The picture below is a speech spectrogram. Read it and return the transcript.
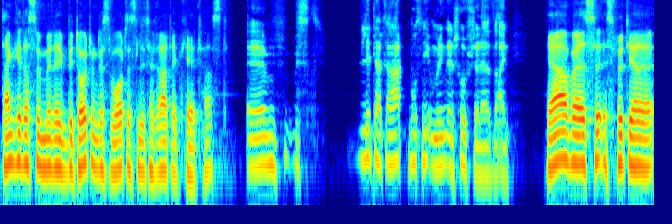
Danke, dass du mir die Bedeutung des Wortes Literat erklärt hast. Ähm, Literat muss nicht unbedingt ein Schriftsteller sein. Ja, aber es, es wird ja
